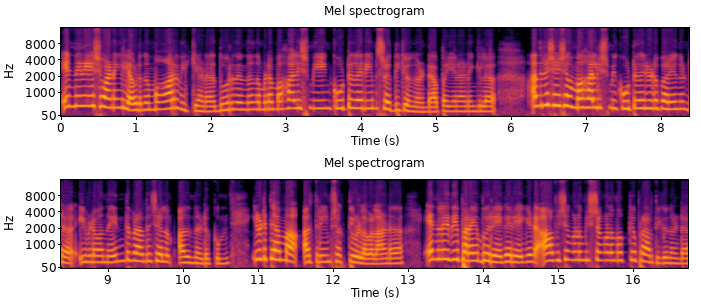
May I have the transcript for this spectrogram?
എന്നതിന് ശേഷമാണെങ്കിൽ അവിടുന്ന് മാറി നിൽക്കുകയാണ്. ദൂരെ നിന്ന് നമ്മുടെ മഹാലക്ഷ്മിയെയും കൂട്ടുകാരെയും ശ്രദ്ധിക്കുന്നുണ്ട് പയ്യനാണെങ്കിൽ. അതിനുശേഷം മഹാലക്ഷ്മി കൂട്ടുകാരിയോട് പറയുന്നുണ്ട് ഇവിടെ വന്ന് എന്ത് പ്രാർത്ഥിച്ചാലും അത് നടക്കും. ഇവിടുത്തെ അമ്മ അത്രയും ശക്തിയുള്ളവളാണ്. എന്ന രീതിയിൽ പറയുമ്പോൾ രേഖ രേഖയുടെ ആവശ്യങ്ങളും ഇഷ്ടങ്ങളും ഒക്കെ പ്രാർത്ഥിക്കുന്നുണ്ട്.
